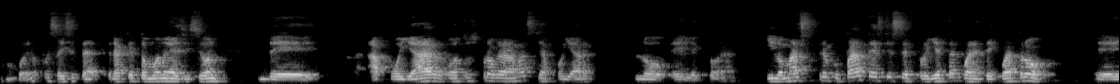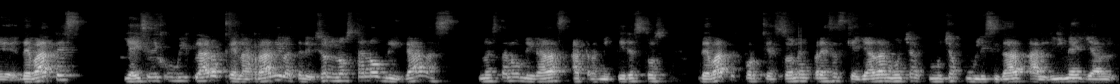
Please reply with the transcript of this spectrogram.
bueno, pues ahí se tendrá que tomar una decisión de apoyar otros programas que apoyar lo electoral. Y lo más preocupante es que se proyectan 44 eh, debates y ahí se dijo muy claro que la radio y la televisión no están obligadas, no están obligadas a transmitir estos debates porque son empresas que ya dan mucha, mucha publicidad al INE y al,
